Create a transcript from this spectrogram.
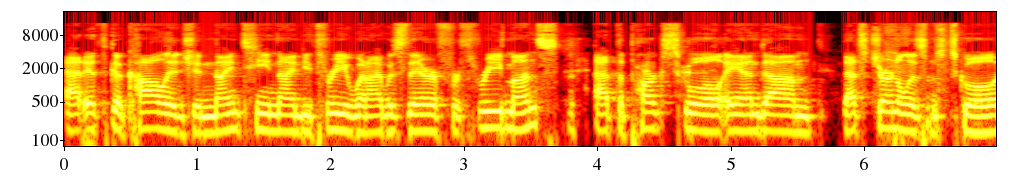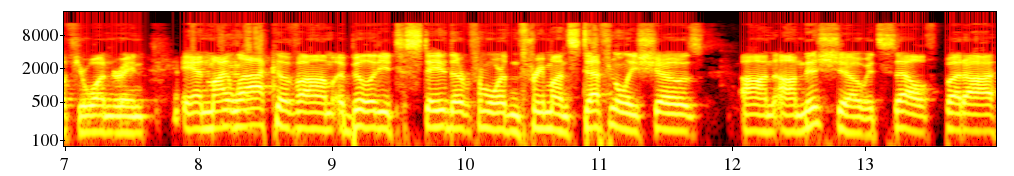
at Ithaca College in 1993 when I was there for three months at the Park School, and um, that's journalism school, if you're wondering. And my lack of um, ability to stay there for more than three months definitely shows on on this show itself. But uh,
